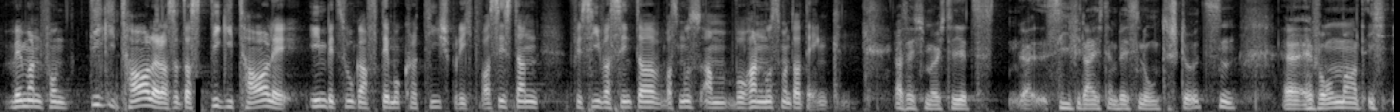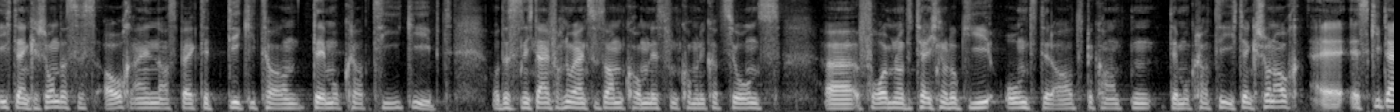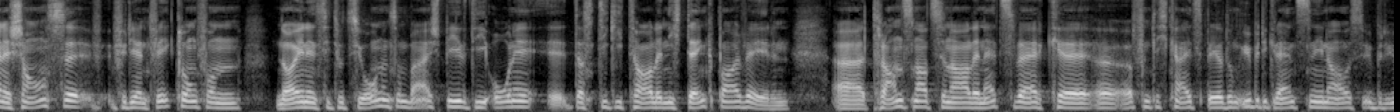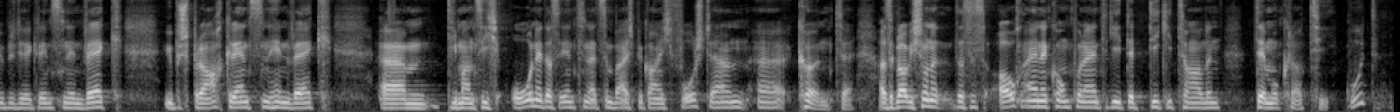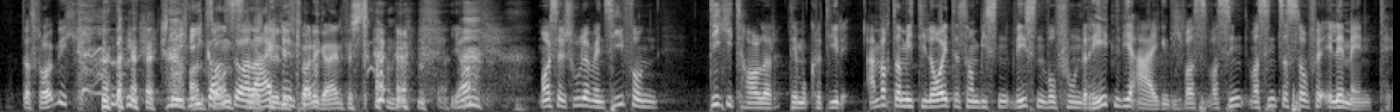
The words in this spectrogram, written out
Wenn man von digitaler, also das Digitale in Bezug auf Demokratie spricht, was ist dann für Sie, was sind da, was muss, woran muss man da denken? Also ich möchte jetzt Sie vielleicht ein bisschen unterstützen, äh, Herr Vonmatt. Ich, ich denke schon, dass es auch einen Aspekt der digitalen Demokratie gibt und dass es nicht einfach nur ein Zusammenkommen ist von Kommunikations- äh, Formen oder Technologie und der altbekannten Demokratie. Ich denke schon auch, äh, es gibt eine Chance für die Entwicklung von neuen Institutionen zum Beispiel, die ohne äh, das Digitale nicht denkbar wären. Äh, transnationale Netzwerke, äh, Öffentlichkeitsbildung über die Grenzen hinaus, über, über die Grenzen hinweg, über Sprachgrenzen hinweg ähm, die man sich ohne das Internet zum Beispiel gar nicht vorstellen äh, könnte. Also glaube ich schon, dass es auch eine Komponente gibt der digitalen Demokratie. Gut, das freut mich. Dann stehe ich nicht ganz so alleine. natürlich völlig einverstanden. ja, Marcel Schuler, wenn Sie von digitaler Demokratie, einfach damit die Leute so ein bisschen wissen, wovon reden wir eigentlich, was, was, sind, was sind das so für Elemente?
